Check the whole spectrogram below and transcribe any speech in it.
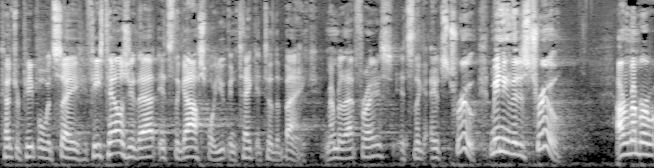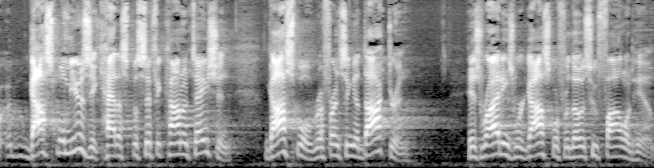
country people would say, if he tells you that, it's the gospel, you can take it to the bank. Remember that phrase? It's, the, it's true, meaning that it's true. I remember gospel music had a specific connotation. Gospel referencing a doctrine. His writings were gospel for those who followed him.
